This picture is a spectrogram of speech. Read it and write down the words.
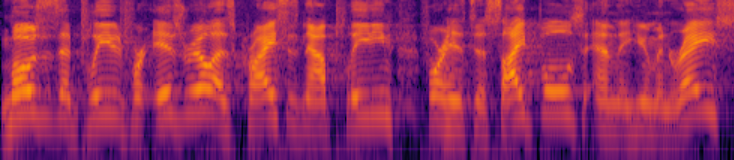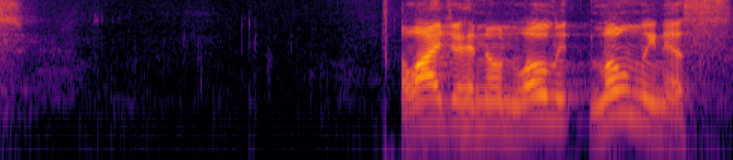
Moses had pleaded for Israel as Christ is now pleading for his disciples and the human race. Elijah had known loneliness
